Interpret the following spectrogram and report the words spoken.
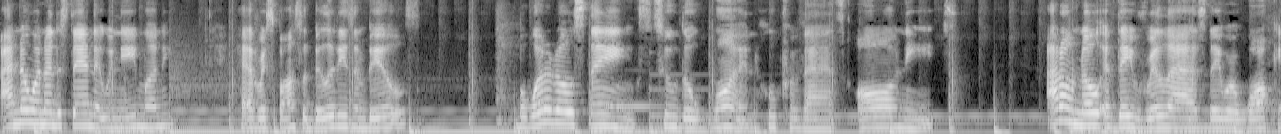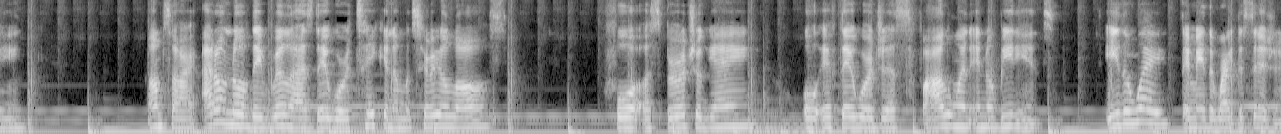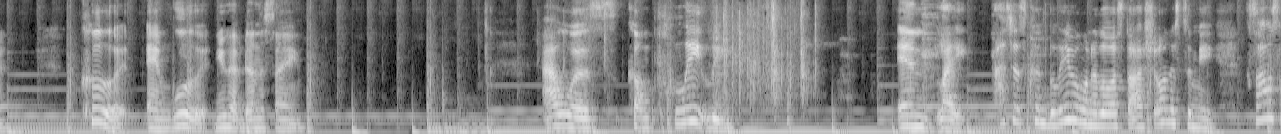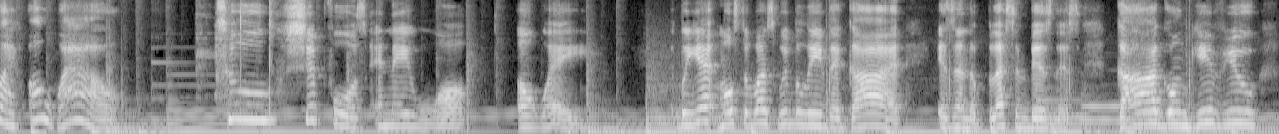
I know and understand that we need money, have responsibilities and bills. But what are those things to the one who provides all needs? I don't know if they realized they were walking. I'm sorry. I don't know if they realized they were taking a material loss for a spiritual gain or if they were just following in obedience. Either way, they made the right decision. Could and would you have done the same? I was completely in like, I just couldn't believe it when the Lord started showing this to me. Because I was like, oh, wow. Two shipfuls and they walked away. But yet, most of us, we believe that God is in the blessing business. God gonna give you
